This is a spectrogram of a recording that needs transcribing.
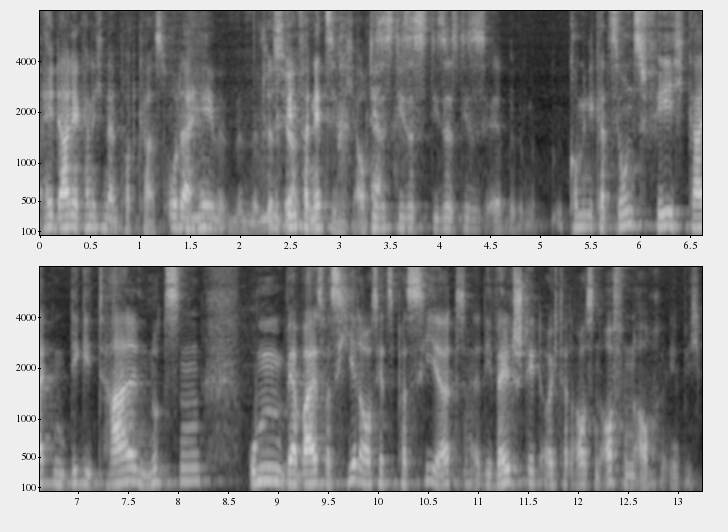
hey Daniel, kann ich in deinen Podcast? Oder hey, mit Das wem ja. vernetze ich mich auch? Ja. Dieses, dieses, dieses, dieses äh, Kommunikationsfähigkeiten digital nutzen, um, wer weiß, was hier daraus jetzt passiert. Äh, Die Welt steht euch da draußen offen. Auch ich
